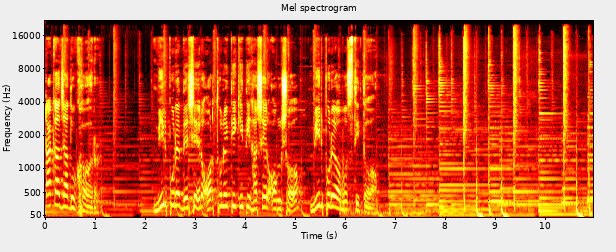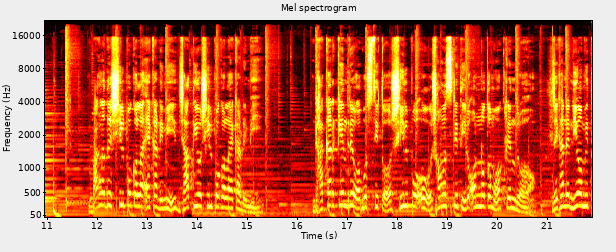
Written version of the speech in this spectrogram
টাকা জাদুঘর। মিরপুরে দেশের অর্থনৈতিক ইতিহাসের অংশ মিরপুরে অবস্থিত। বাংলাদেশ শিল্পকলা একাডেমি জাতীয় শিল্পকলা একাডেমি। ঢাকার কেন্দ্রে অবস্থিত শিল্প ও সংস্কৃতির অন্যতম কেন্দ্র, যেখানে নিয়মিত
